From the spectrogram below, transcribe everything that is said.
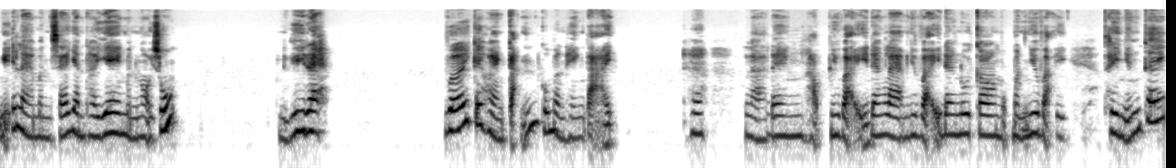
Nghĩa là mình sẽ dành thời gian mình ngồi xuống, mình ghi ra. Với cái hoàn cảnh của mình hiện tại, ha, là đang học như vậy, đang làm như vậy, đang nuôi con một mình như vậy, thì những cái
